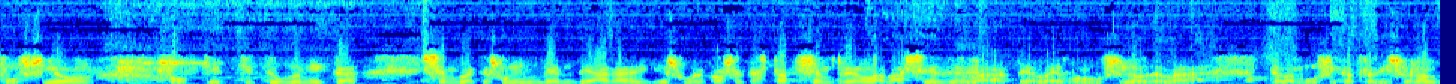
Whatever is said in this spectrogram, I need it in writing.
fusió o que, que, que una mica sembla que és un invent d'ara i és una cosa que ha estat sempre en la base de l'evolució de, la, de la música tradicional.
